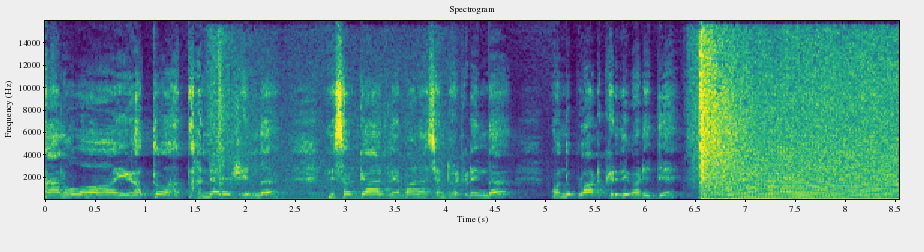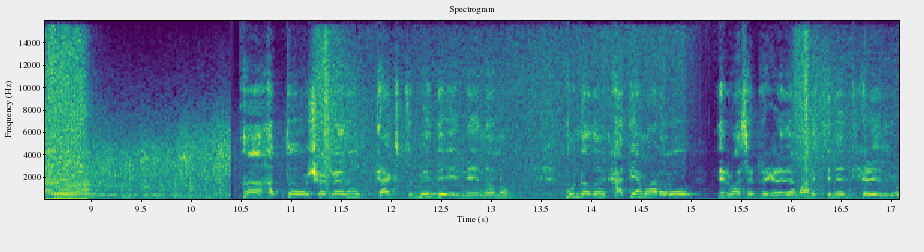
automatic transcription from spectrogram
ನಾನು ಈಗ ಹತ್ತು ಹತ್ತು, ಹನ್ನೆರಡು ವರ್ಷದಿಂದ ನಿಸರ್ಗ ನಿರ್ಮಾಣ ಸೆಂಟರ್ ಕಡೆಯಿಂದ ಒಂದು ಪ್ಲಾಟ್ ಖರೀದಿ ಮಾಡಿದ್ದೆ. ಹತ್ತು ವರ್ಷಗಳೇನು ಟ್ಯಾಕ್ಸ್ ತುಂಬಿದ್ದೇನೆ ನಾನು ಮುಂದೆ ಅದನ್ನು ಖಾತೆ ಮಾಡಲು ನಿರ್ಮಾಣ ಸೆಂಟರ್ ಹೇಳಿದೆ, ಮಾಡಿಸ್ತೀನಿ ಅಂತ ಹೇಳಿದರು.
